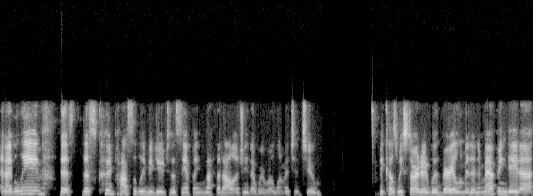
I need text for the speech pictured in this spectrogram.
And I believe this, this could possibly be due to the sampling methodology that we were limited to. Because we started with very limited mapping data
